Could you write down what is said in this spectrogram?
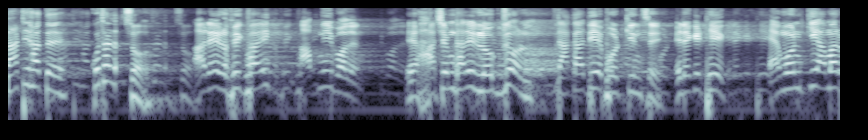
লাঠি হাতে কোথায় যাচ্ছ? আরে রফিক ভাই আপনি বলেন। হাসেম ঢালির লোকজন টাকা দিয়ে ভোট কিনছে এটা কি ঠিক? এমনকি আমার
